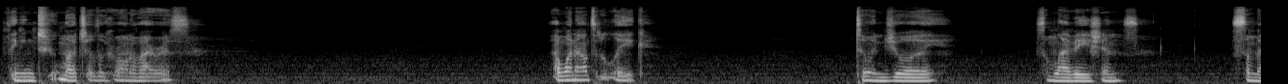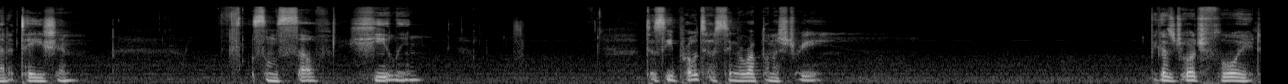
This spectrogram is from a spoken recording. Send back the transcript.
thinking too much of the coronavirus. I went out to the lake to enjoy some libations, some meditation, some self healing, to see protesting erupt on the street. Because George Floyd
